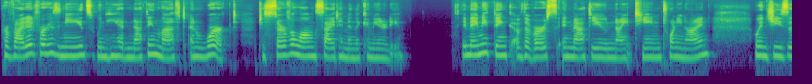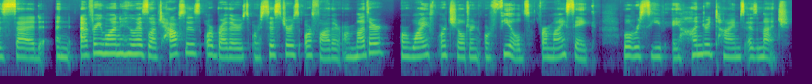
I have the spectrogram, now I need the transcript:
provided for his needs when he had nothing left, and worked to serve alongside him in the community. It made me think of the verse in Matthew 19 29 when Jesus said, And everyone who has left houses or brothers or sisters or father or mother or wife or children or fields for my sake will receive a hundred times as much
